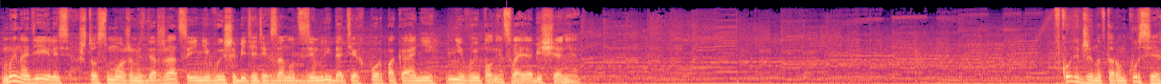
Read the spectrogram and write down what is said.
Мы надеялись, что сможем сдержаться и не вышибить этих зануд с земли до тех пор, пока они не выполнят свои обещания. В колледже на втором курсе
